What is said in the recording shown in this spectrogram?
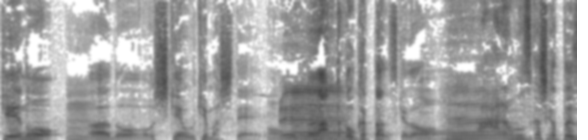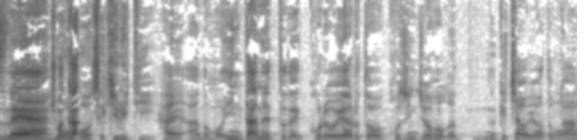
系の,、あの試験を受けまして、なんとか受かったんですけど、あれ難しかったですね、まあか情報セキュリティ。はい、あのもうインターネットでこれをやると個人情報が抜けちゃうよとか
